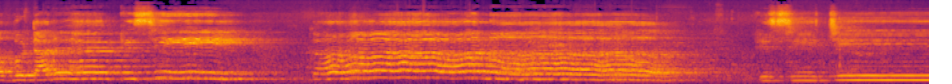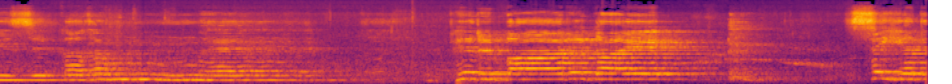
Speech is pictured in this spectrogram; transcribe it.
اب ڈر ہے کسی کا نا کسی چیز کا غم ہے۔ پھر بار گائے سید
